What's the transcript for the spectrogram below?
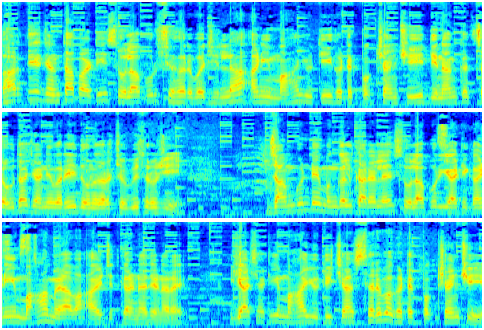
भारतीय जनता पार्टी सोलापूर शहर व जिल्हा आणि महायुती घटक पक्षांची दिनांक चौदा जानेवारी दोन हजार चोवीस रोजी जामगुंडे मंगल कार्यालय सोलापूर या ठिकाणी महामेळावा आयोजित करण्यात येणार आहे. यासाठी महायुतीच्या सर्व घटक पक्षांची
